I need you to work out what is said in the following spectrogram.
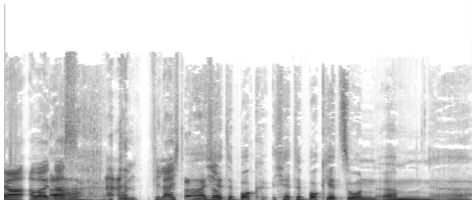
Ja, aber das Ach, äh, vielleicht. Ah, ich so. hätte Bock, ich hätte Bock jetzt so ein, ähm, äh,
